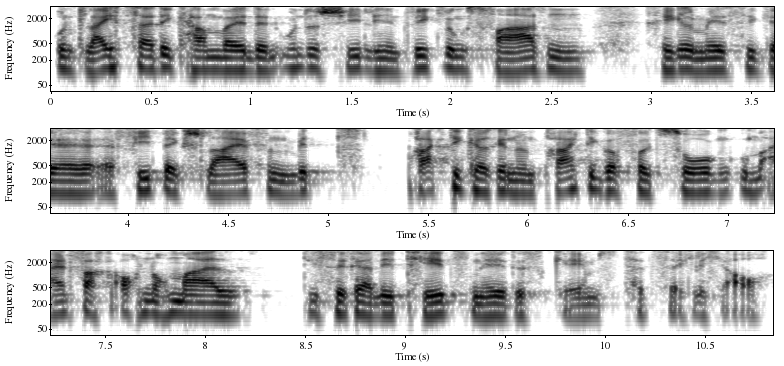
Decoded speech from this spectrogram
und gleichzeitig haben wir in den unterschiedlichen Entwicklungsphasen regelmäßige äh, Feedback-Schleifen mit Praktikerinnen und Praktiker vollzogen, um einfach auch nochmal diese Realitätsnähe des Games tatsächlich auch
